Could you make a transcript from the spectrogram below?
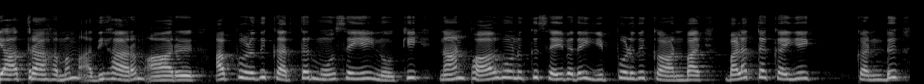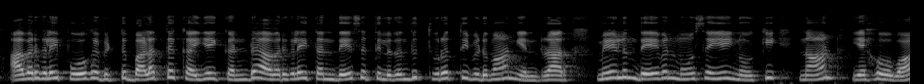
யாத்ராகமம் அதிகாரம் ஆறு. அப்பொழுது கர்த்தர் மோசையை நோக்கி நான் பார்வோனுக்கு செய்வதை இப்பொழுது காண்பாய். பலத்த கையை கண்டு அவர்களை போகவிட்டு பலத்த கையைக் கண்டு அவர்களை தன் தேசத்திலிருந்து துரத்தி விடுவான் என்றார். மேலும் தேவன் மோசையை நோக்கி நான் யெகோவா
